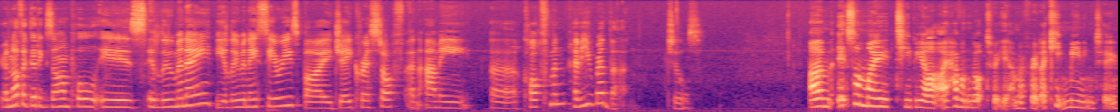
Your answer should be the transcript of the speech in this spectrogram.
another good example is Illuminae, the Illuminae series by Jay Kristoff and Amie uh, Kaufman. Have you read that, Jules? Um, it's on my TBR. I haven't got to it yet. I'm afraid. I keep meaning to,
